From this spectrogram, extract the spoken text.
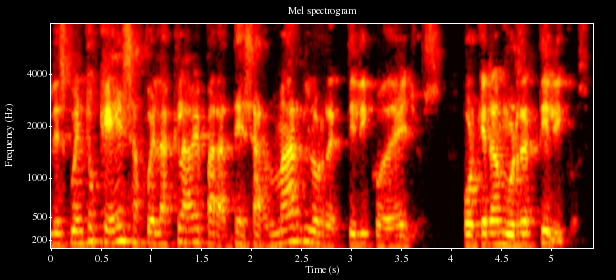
Les cuento que esa fue la clave para desarmar lo reptílico de ellos, porque eran muy reptílicos.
